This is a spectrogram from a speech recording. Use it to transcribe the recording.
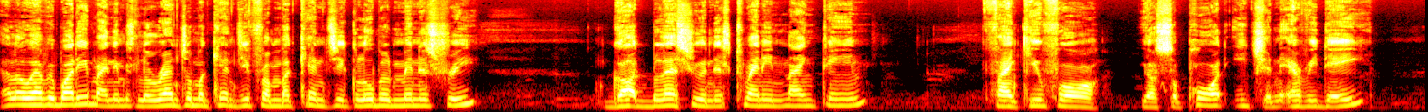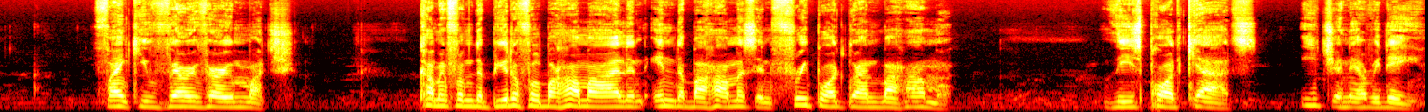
Hello, everybody. My name is Lorenzo McKenzie from McKenzie Global Ministry. God bless you in this 2019. Thank you for your support each and every day. Thank you very, very much. Coming from the beautiful Bahama Island in the Bahamas in Freeport, Grand Bahama. These podcasts each and every day.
